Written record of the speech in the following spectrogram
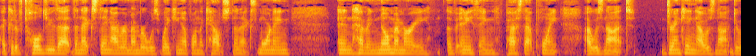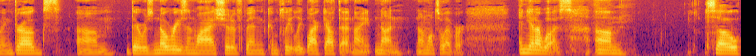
I could have told you that the next thing I remember was waking up on the couch the next morning and having no memory of anything past that point. I was not drinking, I was not doing drugs. Um, there was no reason why I should have been completely blacked out that night. None, none whatsoever. And yet I was. Um, so,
